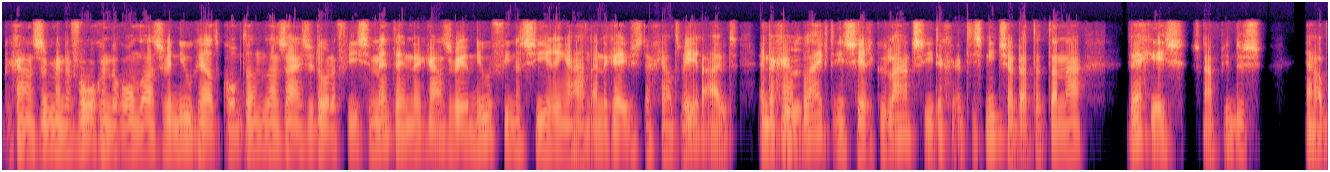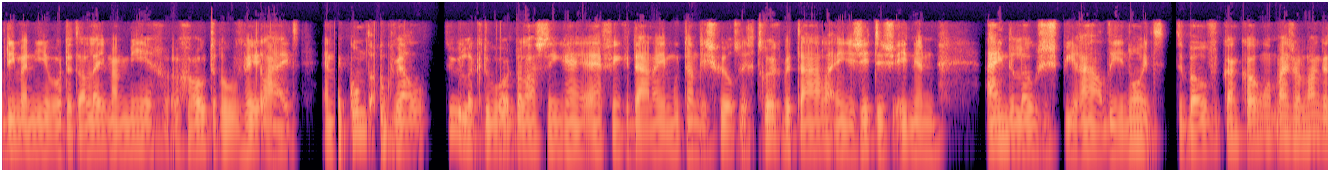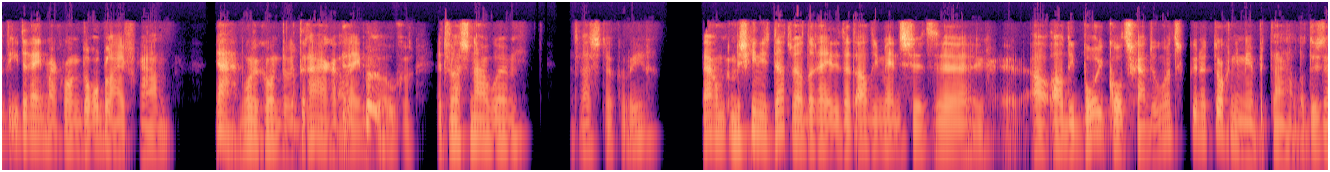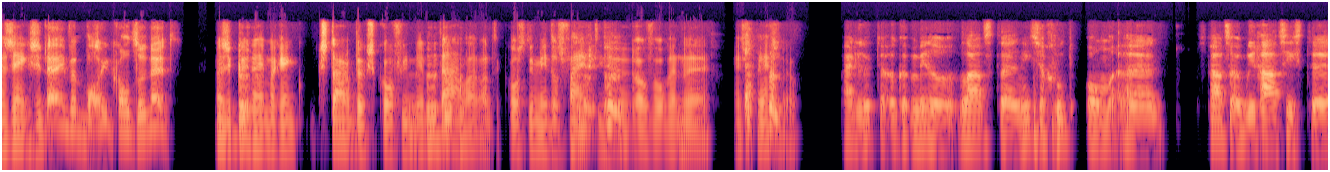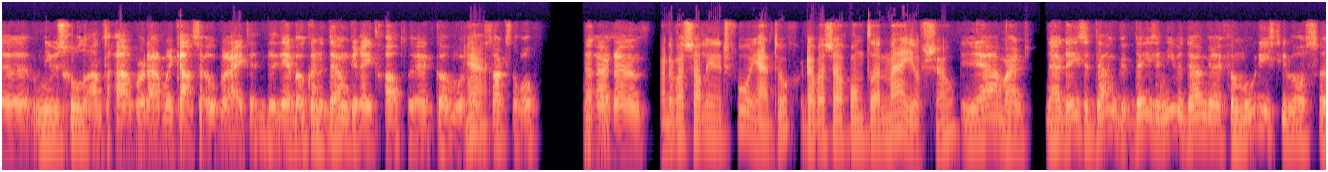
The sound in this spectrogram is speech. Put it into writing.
gaan- ze met een volgende ronde, als er weer nieuw geld komt, dan, dan zijn ze door dat faillissement heen. Dan gaan ze weer nieuwe financiering aan en dan geven ze dat geld weer uit. En dat geld Hmm. blijft in circulatie. Dat- Het is niet zo dat het daarna weg is, snap je? Dus ja, op die manier wordt het alleen maar meer, een grotere hoeveelheid. En er komt ook wel, tuurlijk, er wordt belastingheffing gedaan en je moet dan die schuld weer terugbetalen. En je zit dus in een eindeloze spiraal die je nooit te boven kan komen. Maar zolang dat iedereen maar gewoon door blijft gaan, ja, worden gewoon de bedragen alleen maar hoger. Het was nou, ehm, wat was het ook alweer? Daarom, misschien is dat wel de reden dat al die mensen het, eh, al, al die boycotts gaan doen, want ze kunnen toch niet meer betalen. Dus dan zeggen ze, nee, we boycotten het. Maar ze kunnen helemaal geen Starbucks koffie meer betalen, want het kost inmiddels 15 euro voor een, eh, Espresso. Maar het lukte ook middel laatst eh, niet zo goed om eh, staatsobligaties te, nieuwe schulden aan te gaan voor de Amerikaanse overheid. Hè. Die hebben ook een downgrade gehad, daar komen we Ja. straks nog op. Maar, eh, Maar dat was al in het voorjaar, toch? Dat was al rond mei of zo. ja, maar nou, deze, down, deze nieuwe downgrade van Moody's, die was,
